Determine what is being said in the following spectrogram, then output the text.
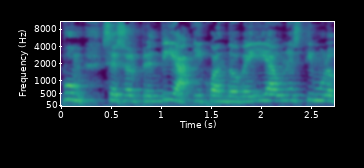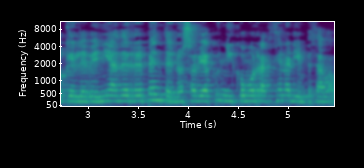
¡pum!, se sorprendía y cuando veía un estímulo que le venía de repente no sabía ni cómo reaccionar y empezaba,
